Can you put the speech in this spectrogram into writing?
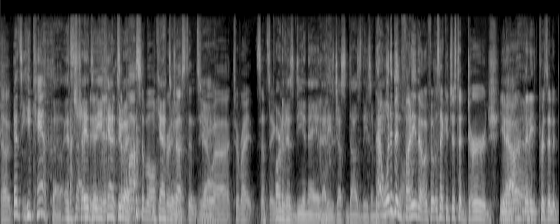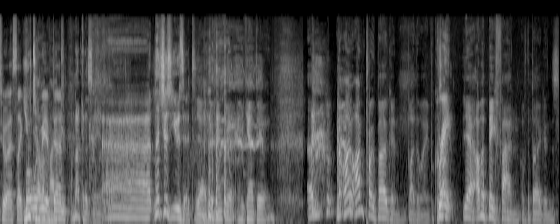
Would- It's, he can't though. It's, not, true. it's he can't it's do it. impossible He can't for do it. Justin to Yeah. uh, to write something. part of his DNA that he just does these amazing. that would have been songs. funny though if it was like a, just a dirge, you Yeah. know, Yeah. that he presented to us. Like, You what would we him, have Mike. done? I'm not gonna say it. Uh, let's just use it. Yeah, he can't do it. He can't do it. Um, no, I, I'm pro Bergen, by the way. Because Great. I, yeah, I'm a big fan of the Bergens.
